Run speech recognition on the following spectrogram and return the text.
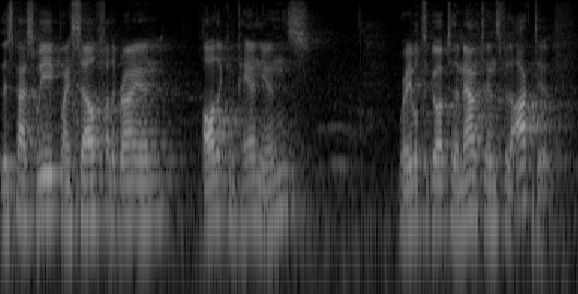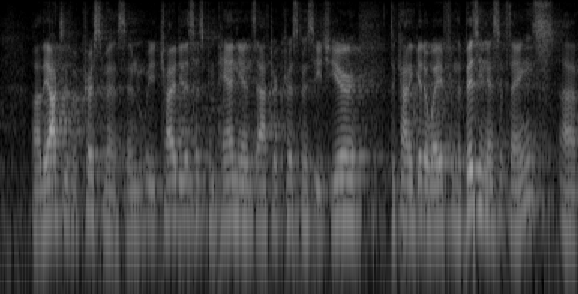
This past week, myself, Father Brian, all the companions, we're able to go up to the mountains for the octave, uh, the octave of Christmas. And we try to do this as companions after Christmas each year to kind of get away from the busyness of things, um,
